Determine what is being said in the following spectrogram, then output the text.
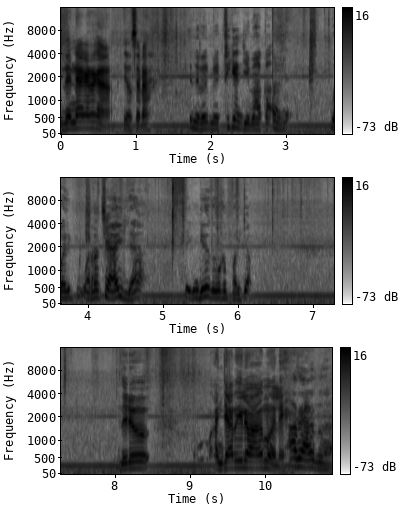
ഇതെന്നാ കിഴങ്ങാ? എന്നിട്ട് മെക്സിക്കൻ ജിമാക്ക വലിപ്പ് വളർച്ചയായില്ല. എങ്കിലും നമുക്ക് പഠിക്കാം. ഇതൊരു അഞ്ചാറ് കിലോ ആകുന്നതല്ലേ? അതെ ആകുന്നതാ.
